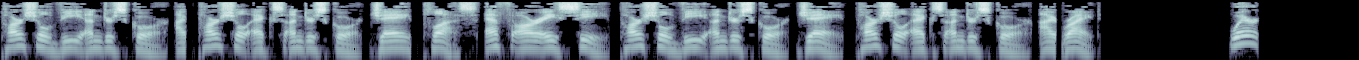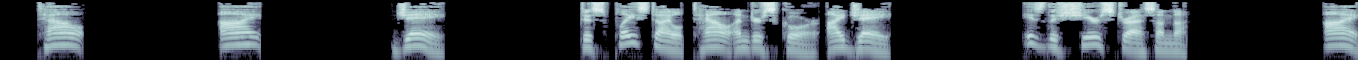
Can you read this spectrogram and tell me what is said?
partial v underscore i partial x underscore j plus frac partial v underscore j partial x underscore i right, where tau i j display style tau underscore ij is the shear stress on the i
